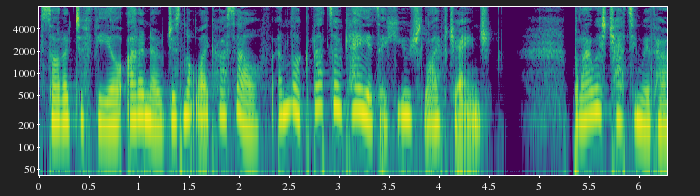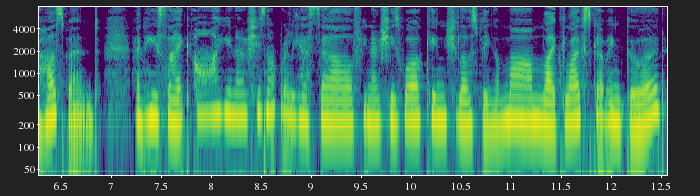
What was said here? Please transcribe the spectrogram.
started to feel, I don't know, just not like herself. And look, that's okay. It's a huge life change. But I was chatting with her husband and he's like, Oh, you know, she's not really herself. You know, she's working. She loves being a mom. Like life's going good.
